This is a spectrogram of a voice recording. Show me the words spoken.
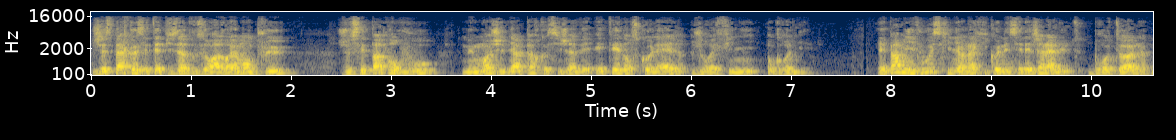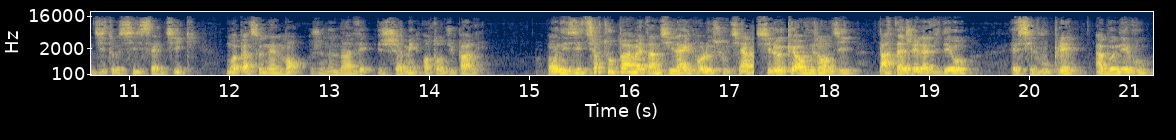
J'espère que cet épisode vous aura vraiment plu. Je sais pas pour vous, mais moi j'ai bien peur que si j'avais été dans ce collège, j'aurais fini au grenier. Et parmi vous, est-ce qu'il y en a qui connaissaient déjà la lutte bretonne, dite aussi celtique? Moi personnellement, je n'en avais jamais entendu parler. On n'hésite surtout pas à mettre un petit like pour le soutien. Si le cœur vous en dit, partagez la vidéo. Et s'il vous plaît, abonnez-vous.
